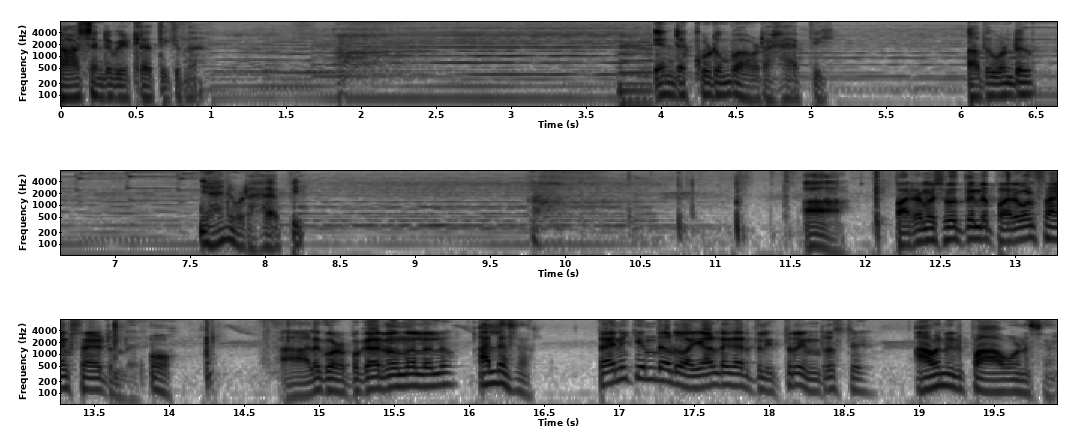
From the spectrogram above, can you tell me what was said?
കാശ് എന്റെ വീട്ടിലെത്തിക്കുന്നത് എന്റെ കുടുംബം അവിടെ ഹാപ്പി. അതുകൊണ്ട് ഞാനിവിടെ ഹാപ്പി. ആ പരമശിവത്തിന്റെ പരോൾ സാങ്ഷൻ ആയിട്ടുണ്ട്. ഓ. ആൾ കുഴപ്പക്കാരനൊന്നുമല്ലല്ലോ. അല്ല സാർ. തനിക്ക് എന്താടോ അയാളുടെ കാര്യത്തിൽ ഇത്ര ഇൻട്രസ്റ്റ് അവനൊരു പാവമാണ് സാർ.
